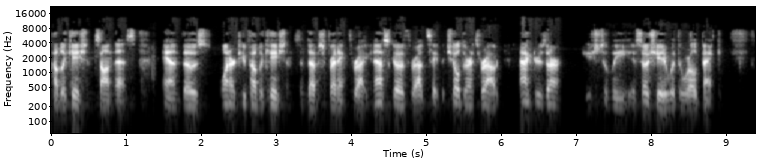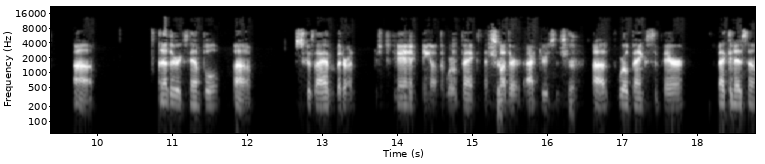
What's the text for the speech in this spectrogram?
publications on this, and those one or two publications end up spreading throughout UNESCO, throughout Save the Children, throughout actors that aren't usually associated with the World Bank. Um, another example, um, just because I have a better understanding of the World Bank than sure. some other actors, is sure. uh, the World Bank's the bear mechanism,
